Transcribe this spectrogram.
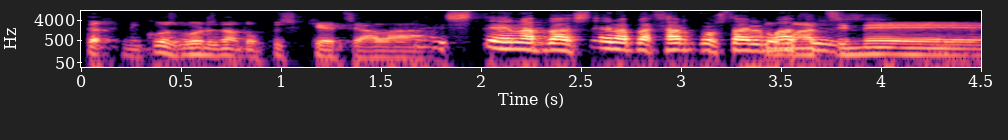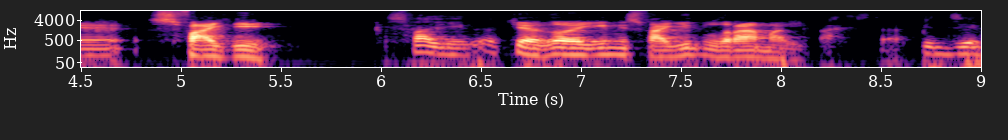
Τεχνικός μπορείς να το πεις και έτσι, αλλά Ένα από τα, ένα από τα hardcore style το match matches. είναι σφαγή. Σφαγή. ε. Και εδώ έγινε η σφαγή του δράμα. λίγο. Εντάξει, τα PG.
